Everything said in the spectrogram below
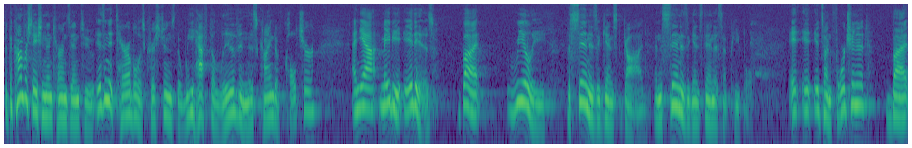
But the conversation then turns into, isn't it terrible as Christians that we have to live in this kind of culture? And yeah, maybe it is, but really, the sin is against God, and the sin is against innocent people. It, it, it's unfortunate, but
